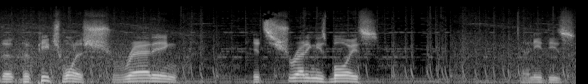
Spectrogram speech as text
the, the Peachone is shredding. It's shredding these boys. I need these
